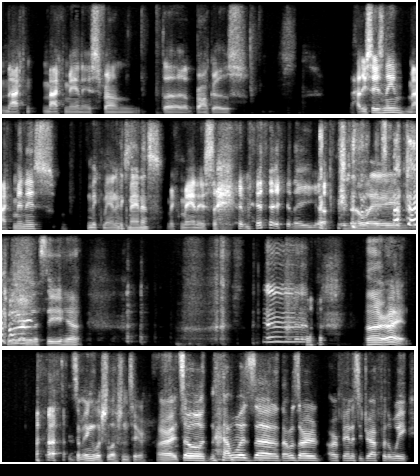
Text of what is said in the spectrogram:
Mac Mac Manis from the Broncos. How do you say his name? Mac Manis? McManus. McManus. McManus. there you go. There's no way. Stop that I'm gonna see. Yeah. All right. Get some English lessons here. All right. So that was uh that was our our fantasy draft for the week.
